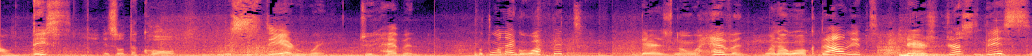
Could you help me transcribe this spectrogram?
Now this is what I call the stairway to heaven. But when I go up it, there's no heaven. When I walk down it, there's just this.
